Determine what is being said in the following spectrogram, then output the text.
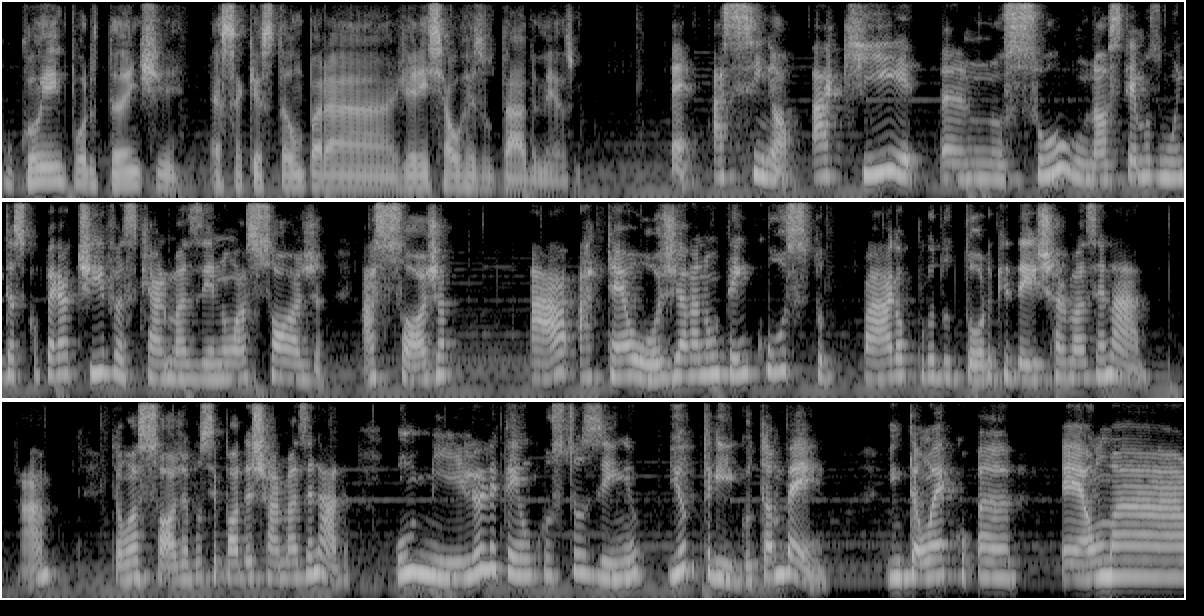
o quão é importante essa questão para gerenciar o resultado mesmo? É, assim, ó, aqui uh, no sul nós temos muitas cooperativas que armazenam a soja. A soja, a, até hoje, ela não tem custo para o produtor que deixa armazenado, tá? Então a soja você pode deixar armazenada. O milho ele tem um custozinho e o trigo também. Então é, uh, é uma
